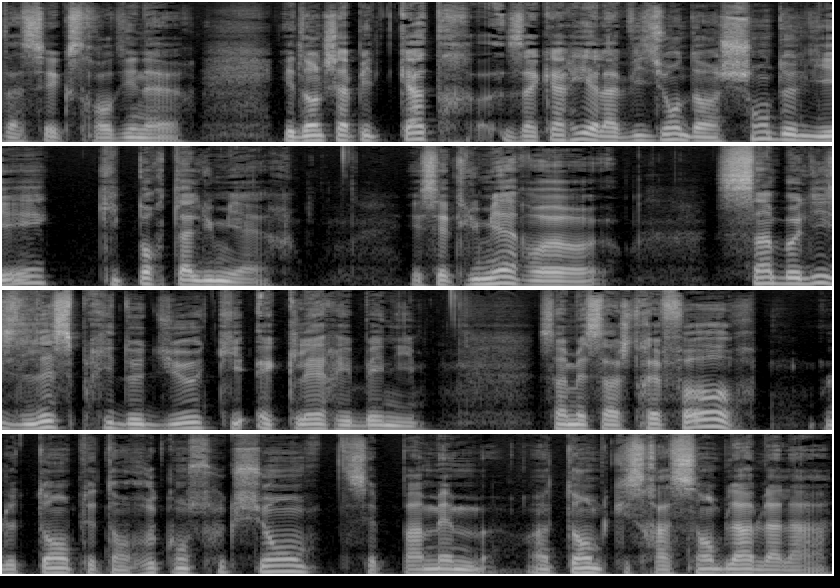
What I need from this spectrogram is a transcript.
d'assez extraordinaire. Et dans le chapitre 4, Zacharie a la vision d'un chandelier qui porte la lumière. Et cette lumière euh, symbolise l'Esprit de Dieu qui éclaire et bénit. C'est un message très fort le temple est en reconstruction. C'est pas même un temple qui sera semblable à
